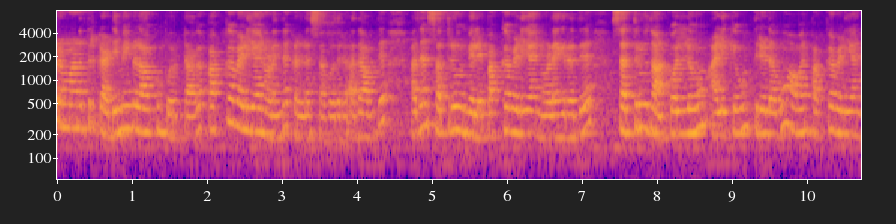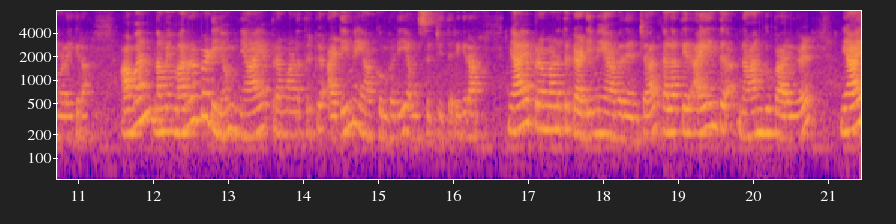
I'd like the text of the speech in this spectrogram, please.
பிரமாணத்திற்கு அடிமைகளாக்கும் பொருட்டாக பக்க வழியாய் நுழைந்த கள்ள சகோதரர் அதாவது அதன் சத்ருவின் வேலை பக்க வழியாய் நுழைகிறது. சத்ரு தான் கொல்லவும் அழிக்கவும் திருடவும் அவன் பக்க வழியாய் நுழைகிறான். அவன் நம்மை மறுபடியும் நியாய பிரமாணத்திற்கு அடிமையாக்கும்படி அவன் சுற்றி தருகிறான். நியாய பிரமாணத்திற்கு அடிமையாவது என்றால் கலாத்தியர் ஐந்து நான்கு பாருங்கள். நியாய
